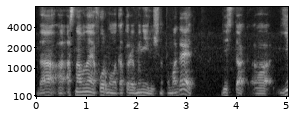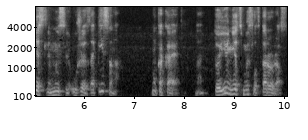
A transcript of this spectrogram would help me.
Да, а основная формула, которая мне лично помогает, здесь так, если мысль уже записана, ну какая-то, да, то ее нет смысла второй раз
